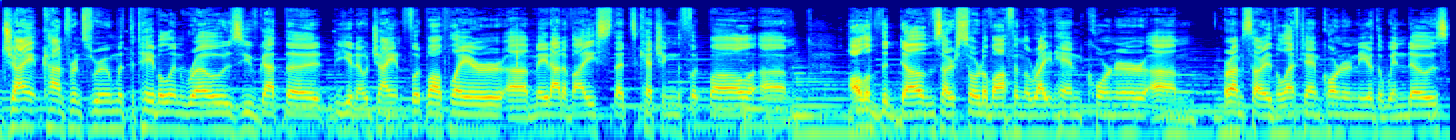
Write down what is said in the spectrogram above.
giant conference room with the table in rows. You've got the, you know, giant football player uh, made out of ice that's catching the football. Um, all of the doves are sort of off in the right hand corner, um, or I'm sorry, the left hand corner near the windows.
